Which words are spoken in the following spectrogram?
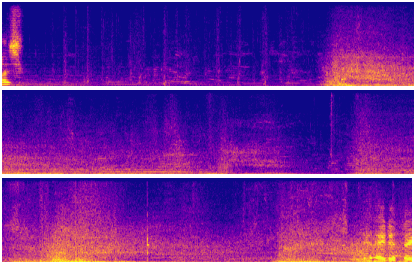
Nem igaz. Gyere ide te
